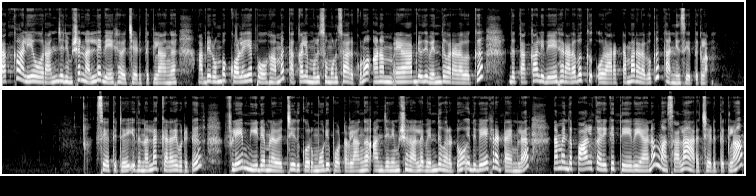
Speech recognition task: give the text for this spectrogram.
தக்காளியை ஒரு அஞ்சு நிமிஷம் நல்லா வேக வச்சு எடுத்துக்கலாங்க. அப்படி ரொம்ப கொலைய போகாமல் தக்காளி முழுசு முழுசாக இருக்கணும். ஆனால் அப்படி வந்து வெந்து வர அளவுக்கு இந்த தக்காளி வேகிற அளவுக்கு ஒரு அரை டம்ளர் அளவுக்கு தண்ணி சேர்த்துக்கலாம். சேர்த்துட்டு இது நல்லா கிளறி விட்டுட்டு ஃப்ளேம் மீடியமில் வச்சு இதுக்கு ஒரு மூடி போட்டுடலாங்க. அஞ்சு நிமிஷம் நல்லா வெந்து வரட்டும். இது வேகிற டைமில் நம்ம இந்த பால் கறிக்கு தேவையான மசாலா அரைச்சி எடுத்துக்கலாம்.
